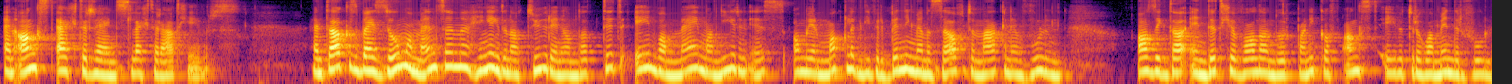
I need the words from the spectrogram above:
en angst echter zijn slechte raadgevers. En telkens bij zo'n momenten ging ik de natuur in, omdat dit een van mijn manieren is om weer makkelijk die verbinding met mezelf te maken en voelen, als ik dat in dit geval dan door paniek of angst even terug wat minder voel.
